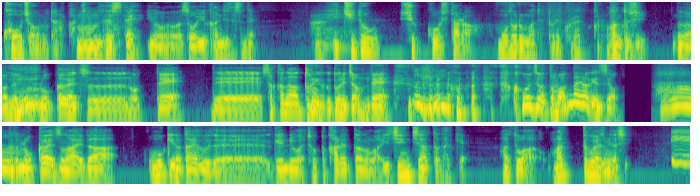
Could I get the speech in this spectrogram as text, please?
工場みたいな感じうんですね。今、そういう感じですね。はい。一度出港したら戻るまでどれくらいかかるんですか？半年。だから私えー？6ヶ月乗って、で、魚はとにかく取れちゃうんで、工場止まんないわけですよ。はあだから6ヶ月の間、大きな台風で原料がちょっと枯れたのが1日あっただけ。あとは全くお休みなし。ええあすごい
